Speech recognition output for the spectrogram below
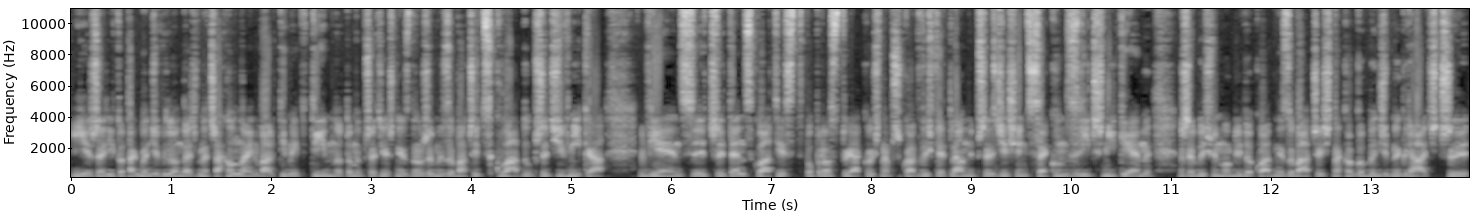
I jeżeli to tak będzie wyglądać w meczach online w Ultimate Team, no to my przecież nie zdążymy zobaczyć składu przeciwnika. Więc y, czy ten skład jest po prostu jakoś na przykład wyświetlany przez 10 sekund z licznikiem, żebyśmy mogli dokładnie zobaczyć, na kogo będziemy grać, czy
